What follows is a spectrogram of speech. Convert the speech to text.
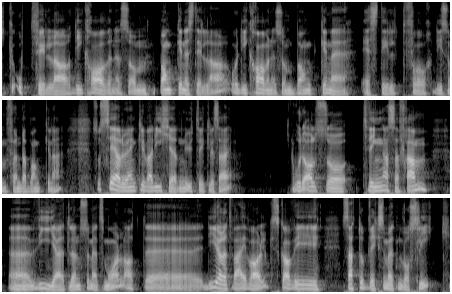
ikke oppfyller de kravene som bankene stiller, og de kravene som bankene er stilt for de som funder bankene, så ser du egentlig verdikjeden utvikle seg, hvor det altså tvinger seg frem uh, via et lønnsomhetsmål. At uh, de gjør et veivalg. Skal vi sette opp virksomheten vår slik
